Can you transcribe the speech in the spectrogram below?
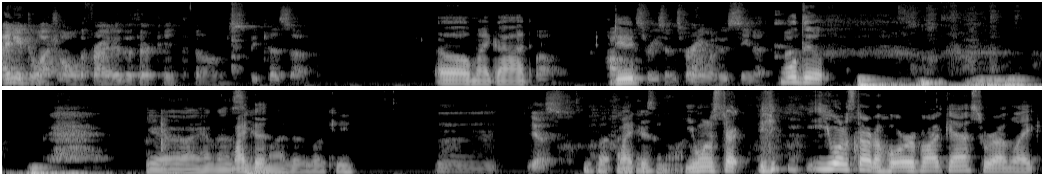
I need to watch all the Friday the Thirteenth films because, uh, Oh my god. well, Dude. reasons for anyone who's seen it. We'll do. Yeah, I haven't Micah? seen either, Loki. Mm, yes. But Micah, haven't seen a lot. You want to start? You want to start a horror podcast where I'm like,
